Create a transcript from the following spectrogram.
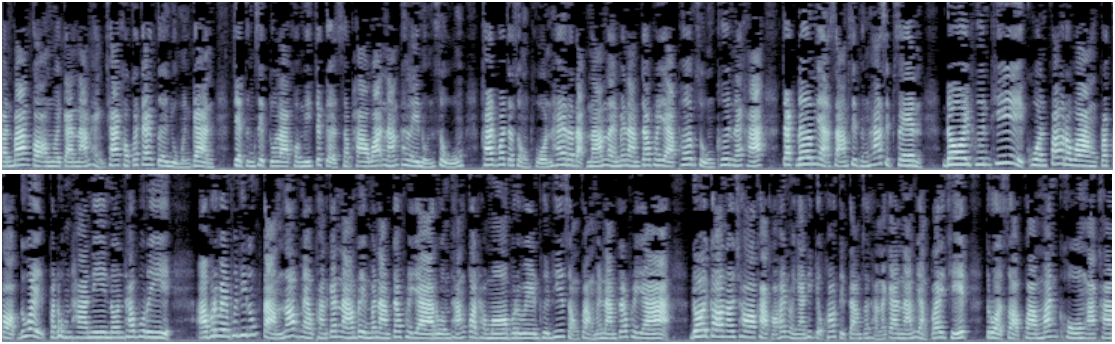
กันบ้างกออำนวยการน้ำแห่งชาติเขาก็แจ้งเตือนอยู่เหมือนกัน 7-10 ตุลาคมนี้จะเกิดสภาวะน้ำทะเลหนุนสูง คาดว่าจะส่งผลให้ระดับน้ำในแม่น้ำเจ้าพระยาเพิ่มสูงขึ้นนะคะ จากเดิมเนี่ย 30-50 เซน โดยพื้นที่ควรเฝ้าระวังประกอบด้วยปทุมธานี นนทบุรีบริเวณพื้นที่ลุ่มต่ำนอกแนวคันกั้นน้ำริมแม่น้ำเจ้าพระยา รวมทั้งกทม บริเวณพื้นที่สองฝั่งแม่น้ำเจ้าพระยา โดยกอนชค่ะขอให้หน่วยงานที่เกี่ยวข้องติดตามสถานการณ์น้ำอย่างใกล้ชิด ตรวจสอบความมั่นคง อาคาร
